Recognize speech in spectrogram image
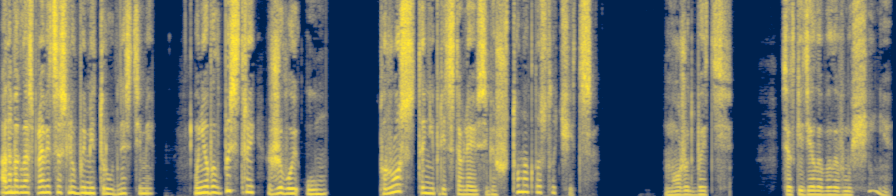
Она могла справиться с любыми трудностями. У нее был быстрый, живой ум. Просто не представляю себе, что могло случиться. Может быть, все-таки дело было в мужчине?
